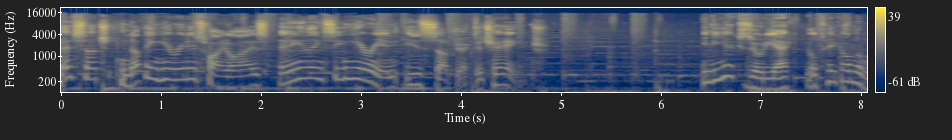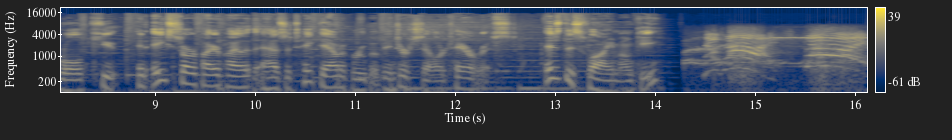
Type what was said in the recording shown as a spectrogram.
As such, nothing herein is finalized, and anything seen herein is subject to change. In EX Zodiac, you'll take on the role of Q, an ace starfighter pilot that has to take down a group of interstellar terrorists. As this flying monkey, fly! Fly!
